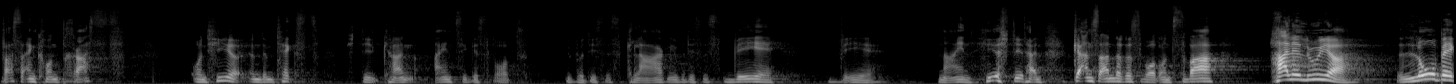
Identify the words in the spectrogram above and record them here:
Was ein Kontrast. Und hier in dem Text steht kein einziges Wort über dieses Klagen, über dieses Wehe, Wehe. Nein, hier steht ein ganz anderes Wort und zwar Halleluja, lobe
